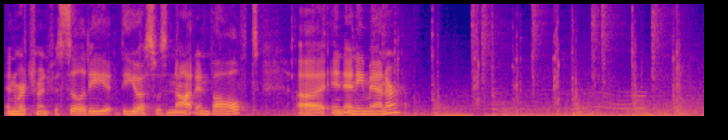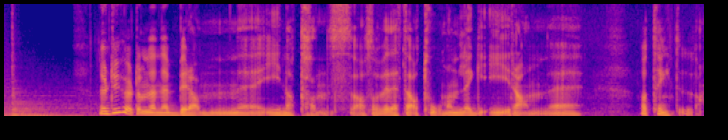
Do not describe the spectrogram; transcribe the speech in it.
enrichment facility. The U.S. was not involved uh, in any manner. Når du hørte om denne brannen i Natanz, altså ved dette atomanlegget i Iran, eh, hva tenkte du da?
